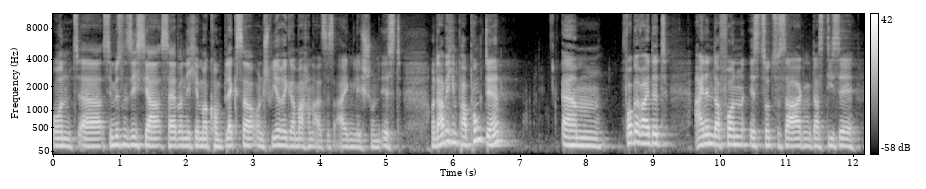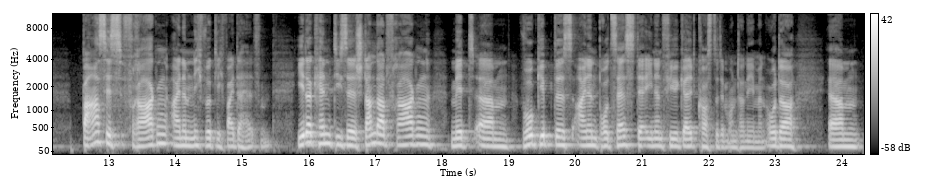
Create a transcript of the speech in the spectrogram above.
und äh, sie müssen sich ja selber nicht immer komplexer und schwieriger machen, als es eigentlich schon ist. Und da habe ich ein paar Punkte ähm, vorbereitet. Einen davon ist sozusagen, dass diese Basisfragen einem nicht wirklich weiterhelfen. Jeder kennt diese Standardfragen mit, ähm, wo gibt es einen Prozess, der Ihnen viel Geld kostet im Unternehmen? Oder ähm,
